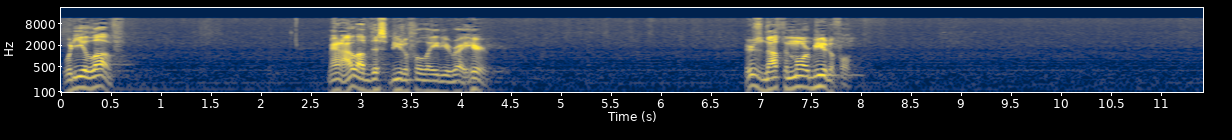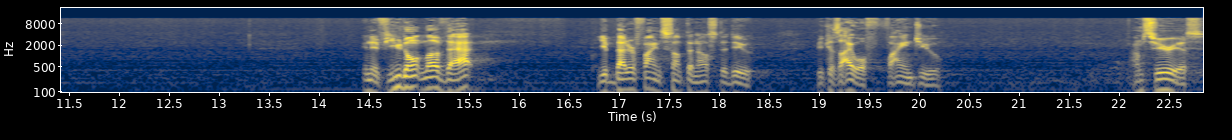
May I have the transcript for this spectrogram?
What do you love? Man, I love this beautiful lady right here. There's nothing more beautiful. And if you don't love that, you better find something else to do because I will find you. I'm serious.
